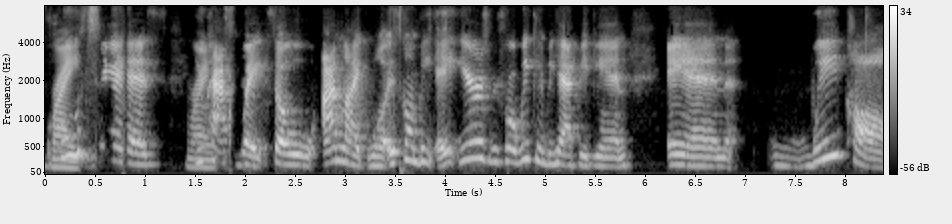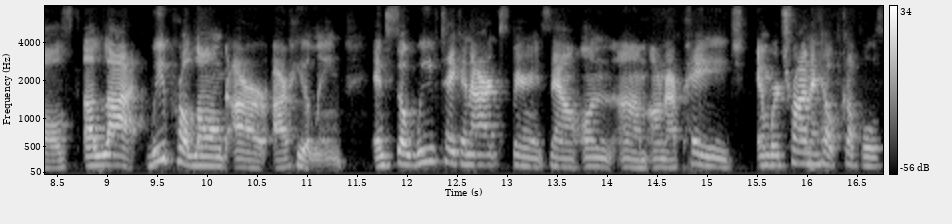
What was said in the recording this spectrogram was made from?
Right. Who says right. you have to wait? So I'm like, well, it's going to be eight years before we can be happy again. And we caused a lot, we prolonged our, our healing. And so we've taken our experience now on um, on our page, and we're trying to help couples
